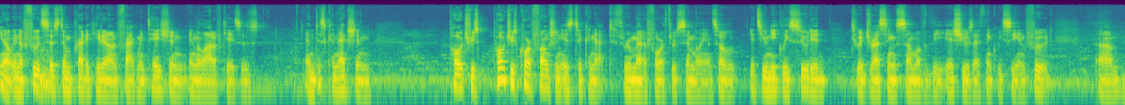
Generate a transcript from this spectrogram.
you know in a food system predicated on fragmentation in a lot of cases and disconnection poetry's poetry's core function is to connect through metaphor through simile. And so it's uniquely suited to addressing some of the issues I think we see in food. Um,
